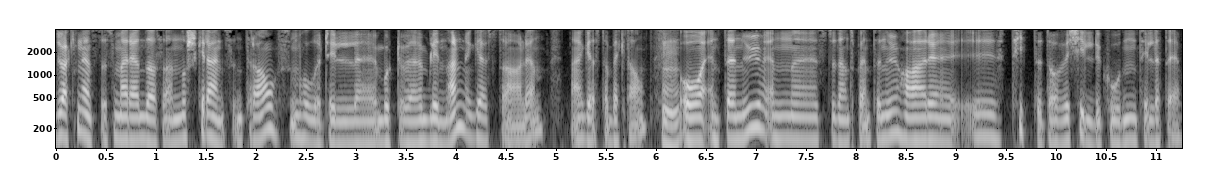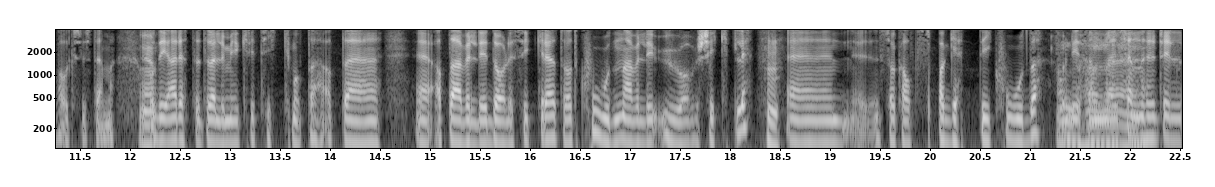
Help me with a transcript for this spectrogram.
du er ikke den eneste som er redd. altså Norsk Regnsentral, som holder til borte ved Blindern, nei, Gaustad-Bekkdalen, mm. og NTNU, en student på NTNU, har tittet over kildekoden til dette e-valgsystemet. Ja. Og de har rettet veldig mye kritikk mot det. At, eh, at det er veldig dårlig sikkerhet, og at koden er veldig uoversiktlig. Hm. Eh, såkalt spagettikode, for de som har, eh, kjenner til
